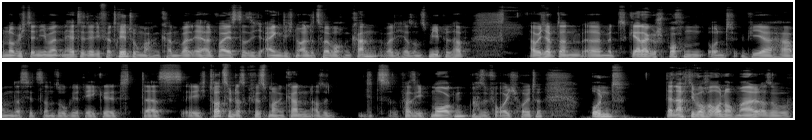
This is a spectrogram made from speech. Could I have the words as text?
Und ob ich denn jemanden hätte, der die Vertretung machen kann, weil er halt weiß, dass ich eigentlich nur alle zwei Wochen kann, weil ich ja sonst Miepel habe. Aber ich habe dann äh, mit Gerda gesprochen und wir haben das jetzt dann so geregelt, dass ich trotzdem das Quiz machen kann. Also jetzt quasi morgen, also für euch heute. Und danach die Woche auch nochmal. Also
